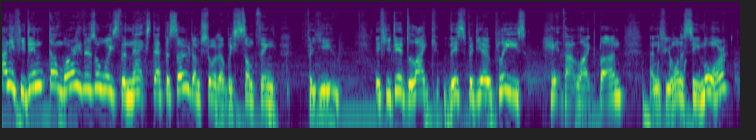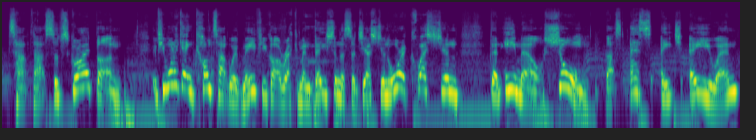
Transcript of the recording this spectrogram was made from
And if you didn't, don't worry, there's always the next episode. I'm sure there'll be something for you. If you did like this video, please hit that like button. And if you want to see more, tap that subscribe button. If you want to get in contact with me, if you've got a recommendation, a suggestion, or a question, then email Shaun, that's S H A U N,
